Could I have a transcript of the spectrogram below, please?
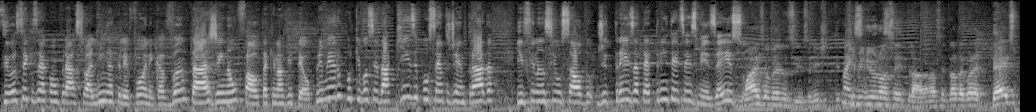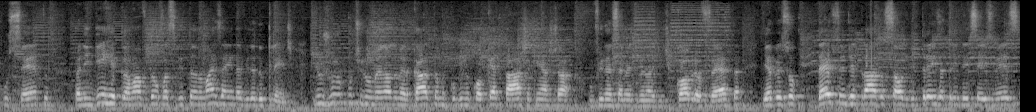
Se você quiser comprar sua linha telefônica, vantagem não falta aqui na Vitel. Primeiro porque você dá 15% de entrada e financia o saldo de 3 até 36 meses, é isso? Mais ou menos isso. A gente Mais diminuiu nossa entrada. Nossa entrada agora é 10%. Para ninguém reclamar, estamos facilitando mais ainda a vida do cliente. E o juro continua menor do mercado, estamos cobrindo qualquer taxa. Quem achar um financiamento menor, a gente cobra a oferta. E a pessoa, 10% de entrada, saldo de 3 a 36 meses,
